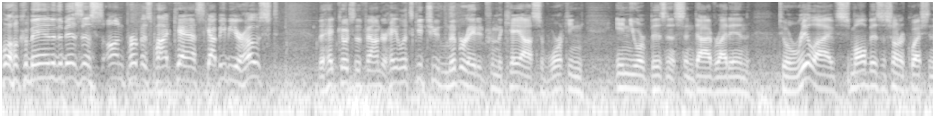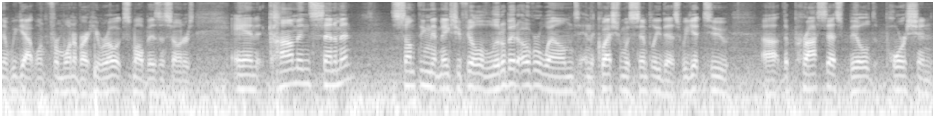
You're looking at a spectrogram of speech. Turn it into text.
Welcome into the Business on Purpose podcast. Scott Beebe, your host, the head coach of the founder. Hey, let's get you liberated from the chaos of working in your business and dive right in to a real life small business owner question that we got one from one of our heroic small business owners. And common sentiment, something that makes you feel a little bit overwhelmed. And the question was simply this we get to uh, the process build portion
